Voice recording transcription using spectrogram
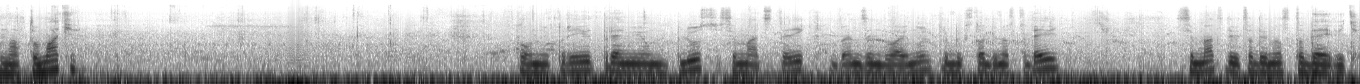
на автоматі. Повний привід, преміум плюс, 17 рік, бензин 2.0, пробіг 199, 17999.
